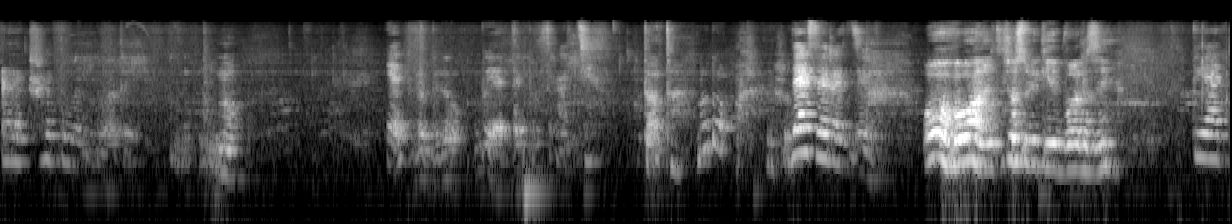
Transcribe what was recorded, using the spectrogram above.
А якщо ти винуватий? Ну, Я тебе буду, бо я так посраці. тата, ну добре. Якщо- Десять разів. Ого, ну що собі який борзий. П'ять.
